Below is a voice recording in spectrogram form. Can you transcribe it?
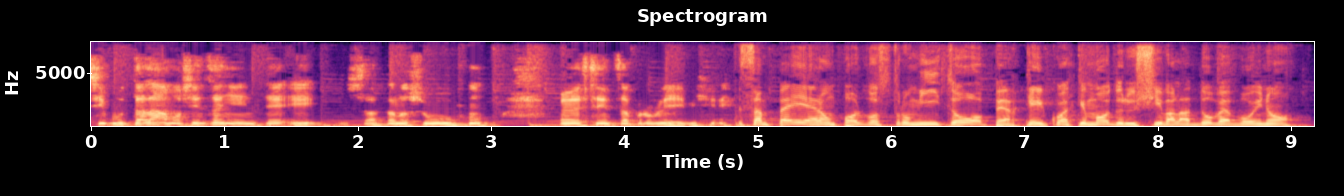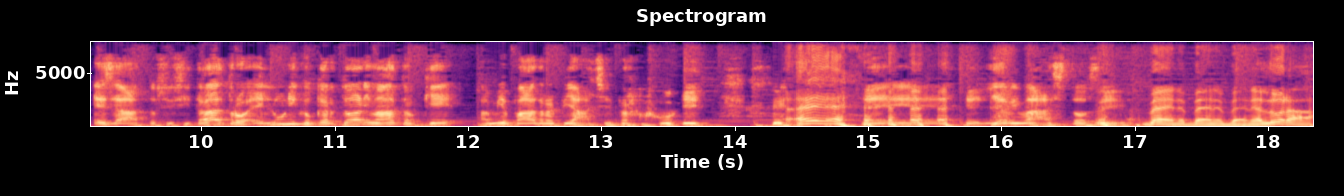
si butta l'amo senza niente e saltano su eh, senza problemi. Sanpei era un po' il vostro mito perché in qualche modo riusciva laddove a voi no. Esatto, sì, sì. Tra l'altro è l'unico cartone animato che a mio padre piace, per cui Eh. eh, gli è rimasto, sì. Bene, bene, bene. Allora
